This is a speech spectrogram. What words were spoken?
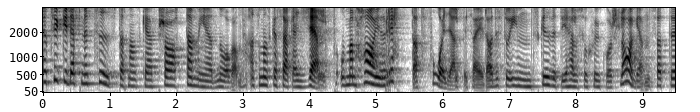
Jag tycker definitivt att man ska prata med någon. Alltså man ska söka hjälp. Och man har ju rätt att få hjälp i Sverige idag. Det står inskrivet i hälso och sjukvårdslagen. Så att, eh,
